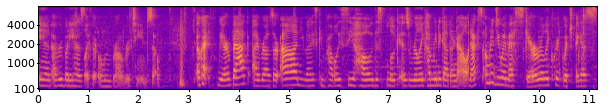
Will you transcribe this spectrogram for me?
and everybody has like their own brow routine. So Okay, we are back. Eyebrows are on. You guys can probably see how this look is really coming together now. Next, I'm going to do my mascara really quick, which I guess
